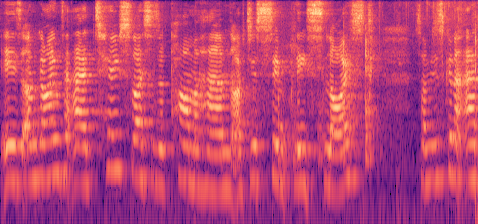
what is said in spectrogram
is I'm going to add two slices of parma ham that I've just simply sliced. So I'm just going to add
